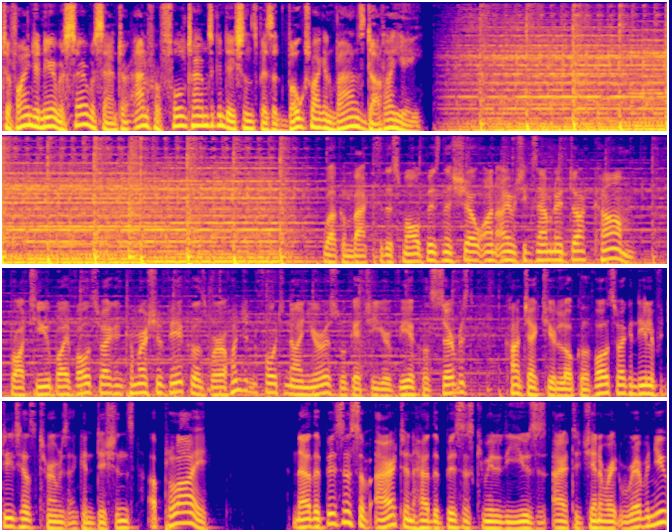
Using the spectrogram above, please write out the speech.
To find your nearest service centre and for full terms and conditions visit volkswagenvans.ie. Welcome back to the Small Business Show on irishexaminer.com. Brought to you by Volkswagen Commercial Vehicles, where 149 euros will get you your vehicle serviced. Contact your local Volkswagen dealer for details, terms, and conditions apply. Now, the business of art and how the business community uses art to generate revenue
